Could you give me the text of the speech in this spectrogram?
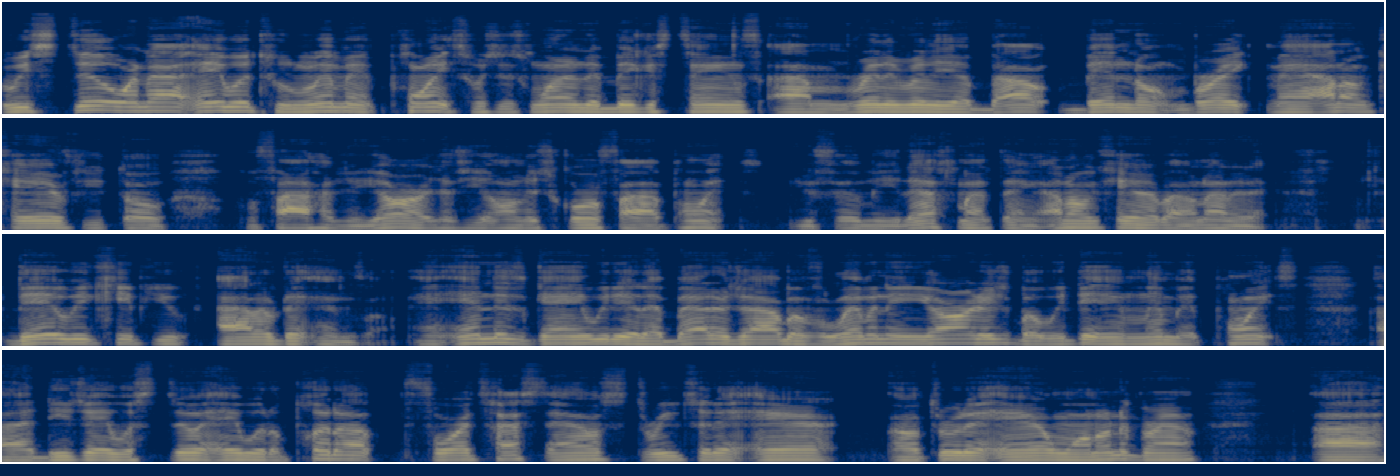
we still were not able to limit points, which is one of the biggest things I'm really, really about. Bend don't break, man. I don't care if you throw for 500 yards if you only score five points. You feel me? That's my thing. I don't care about none of that did we keep you out of the end zone? And in this game, we did a better job of limiting yardage, but we didn't limit points. Uh, DJ was still able to put up four touchdowns, three to the air, or through the air, one on the ground. Uh,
